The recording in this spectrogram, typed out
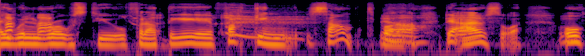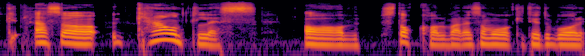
I will roast you för att det är fucking sant bara. Ja. Det. Mm. är så. Och alltså countless av stockholmare som åker till Göteborg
